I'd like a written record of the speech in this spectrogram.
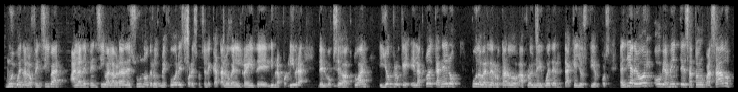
muy buena la ofensiva, a la defensiva la verdad es uno de los mejores, por eso se le cataloga el rey de libra por libra del boxeo actual y yo creo que el actual Canelo pudo haber derrotado a Floyd Mayweather de aquellos tiempos. El día de hoy, obviamente, es a todo pasado.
